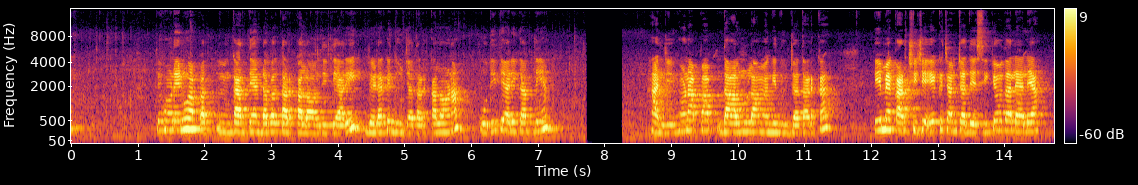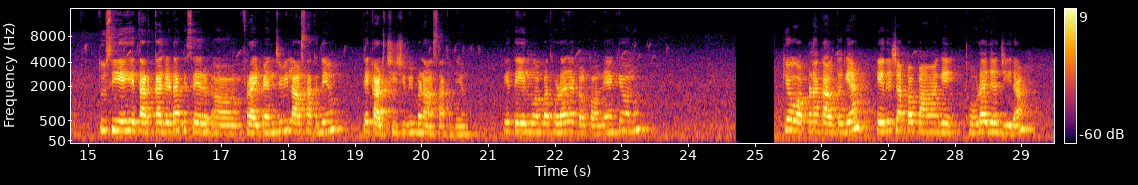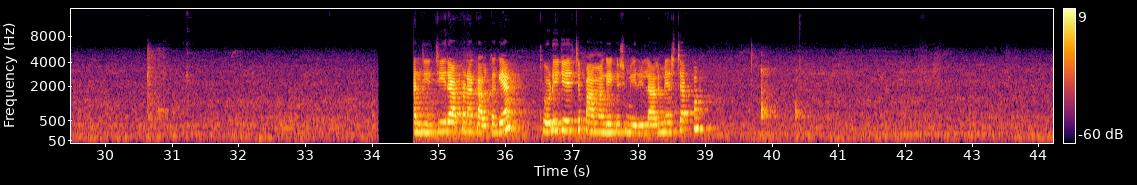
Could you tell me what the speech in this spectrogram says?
ਤੇ ਹੁਣ ਇਹਨੂੰ ਆਪਾਂ ਕਰਦੇ ਆਂ ਡਬਲ ਤੜਕਾ ਲਾਉਣ ਦੀ ਤਿਆਰੀ, ਜਿਹੜਾ ਕਿ ਦੂਜਾ ਤੜਕਾ ਲਾਉਣਾ, ਉਹਦੀ ਤਿਆਰੀ ਕਰਦੇ ਆਂ। ਹਾਂਜੀ, ਹੁਣ ਆਪਾਂ ਦਾਲ ਨੂੰ ਲਾਵਾਂਗੇ ਦੂਜਾ ਤੜਕਾ। ਇਹ ਮੈਂ ਕੜਛੀ 'ਚ ਇੱਕ ਚਮਚਾ ਦੇਸੀ ਘਿਓ ਦਾ ਲੈ ਲਿਆ। ਤੁਸੀਂ ਇਹ ਤੜਕਾ ਜਿਹੜਾ ਕਿਸੇ ਫਰਾਈ ਪੈਨ 'ਚ ਵੀ ਲਾ ਸਕਦੇ ਹੋ ਤੇ ਕੜਛੀ 'ਚ ਵੀ ਬਣਾ ਸਕਦੇ ਹੋ। ਇਹ ਤੇਲ ਨੂੰ ਆਪਾਂ ਥੋੜਾ ਜਿਹਾ ਕਲਕਾਉਂਦੇ ਆ ਘਿਓ ਨੂੰ। ਘਿਓ ਆਪਣਾ ਕਲਕ ਗਿਆ, ਇਹਦੇ 'ਚ ਆਪਾਂ ਪਾਵਾਂਗੇ ਥੋੜਾ ਜਿਹਾ ਜੀਰਾ। ਹਾਂਜੀ, ਜੀਰਾ ਆਪਣਾ ਕਲਕ ਗਿਆ ਥੋੜੀ ਜਿਹੀ ਇਹ 'ਚ ਪਾਵਾਂਗੇ ਕਸ਼ਮੀਰੀ ਲਾਲ ਮਿਰਚ ਆਪਾਂ।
